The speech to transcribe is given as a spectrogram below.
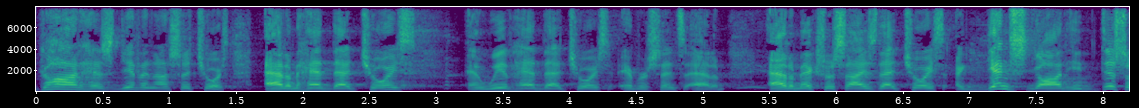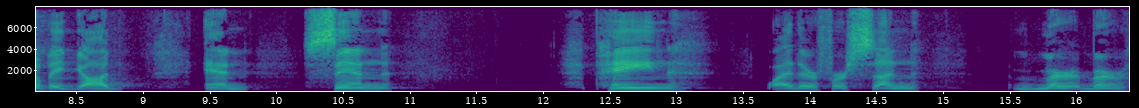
God has given us a choice. Adam had that choice and we've had that choice ever since Adam. Adam exercised that choice against God, he disobeyed God, and sin, pain, why their first son, mur- mur-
